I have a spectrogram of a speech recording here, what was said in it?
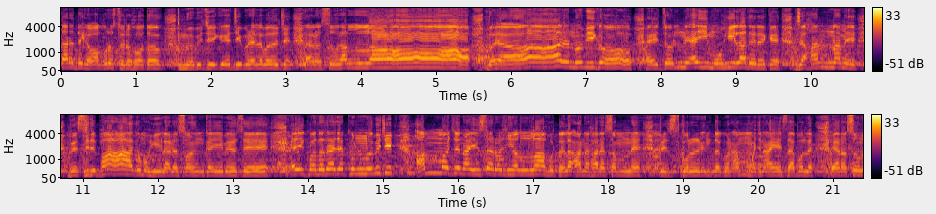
তার দিকে অগ্রসর হতো। নবীজিকে জিবরাইল বলছে রসুল্লাহ দয়ার নবী গো, এই জন্য এই মহিলাদেরকে জাহান নামে বেশিরভাগ মহিলার সংখ্যাই বেশি। এই কথাটা যখন নবীজি আম্মা যেন আইসা রজি আল্লাহ তালা আনহার সামনে পেশ করলেন, তখন আম্মা যেন আইসা বললেন রসুল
